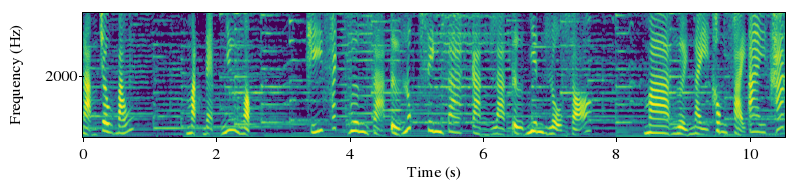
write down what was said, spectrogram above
nạm châu báu, Mặt đẹp như ngọc. Khí phách vương giả từ lúc sinh ra càng là tự nhiên lộ rõ. Mà người này không phải ai khác,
